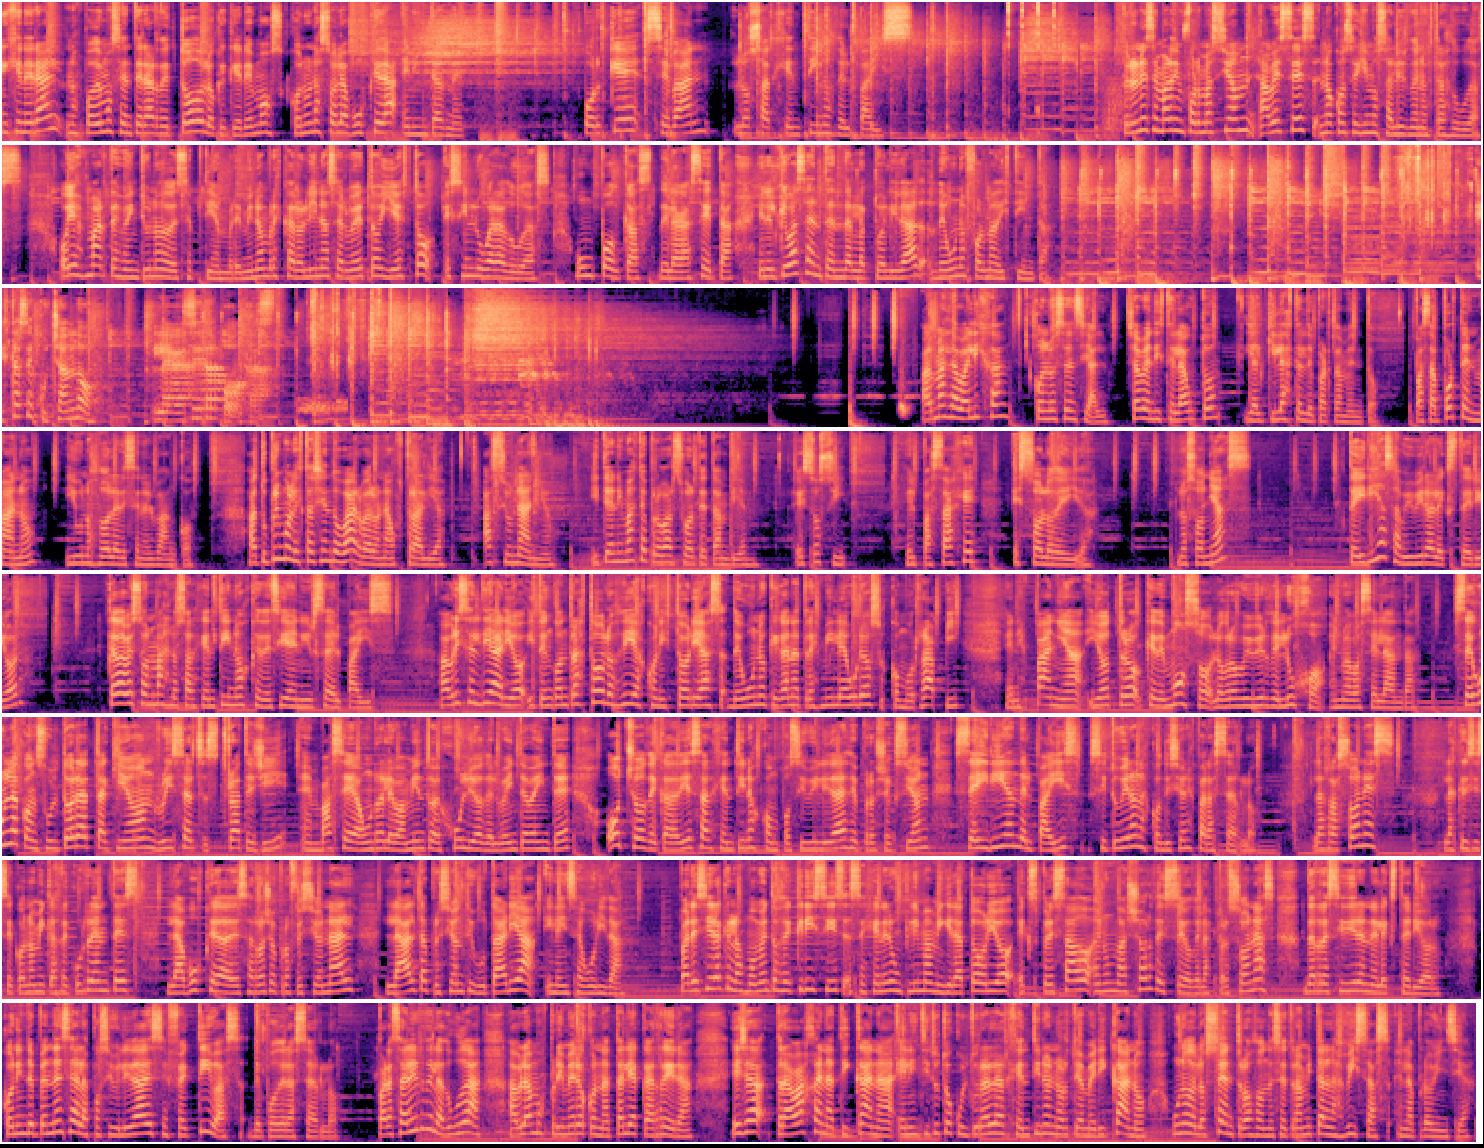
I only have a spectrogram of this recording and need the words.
En general, nos podemos enterar de todo lo que queremos con una sola búsqueda en Internet. ¿Por qué se van los argentinos del país? Pero en ese mar de información a veces no conseguimos salir de nuestras dudas. Hoy es martes 21 de septiembre. Mi nombre es Carolina Cerveto y esto es Sin lugar a dudas, un podcast de la Gaceta en el que vas a entender la actualidad de una forma distinta. Estás escuchando La Gaceta Podcast. Armas la valija con lo esencial. Ya vendiste el auto y alquilaste el departamento. Pasaporte en mano y unos dólares en el banco. A tu primo le está yendo bárbaro en Australia, hace un año, y te animaste a probar suerte también. Eso sí, el pasaje es solo de ida. ¿Lo soñás? ¿Te irías a vivir al exterior? Cada vez son más los argentinos que deciden irse del país. Abrís el diario y te encontrás todos los días con historias de uno que gana 3.000 euros como Rappi en España y otro que de mozo logró vivir de lujo en Nueva Zelanda. Según la consultora Taquion Research Strategy, en base a un relevamiento de julio del 2020, 8 de cada 10 argentinos con posibilidades de proyección se irían del país si tuvieran las condiciones para hacerlo. Las razones las crisis económicas recurrentes, la búsqueda de desarrollo profesional, la alta presión tributaria y la inseguridad. Pareciera que en los momentos de crisis se genera un clima migratorio expresado en un mayor deseo de las personas de residir en el exterior, con independencia de las posibilidades efectivas de poder hacerlo. Para salir de la duda, hablamos primero con Natalia Carrera. Ella trabaja en Aticana, el Instituto Cultural Argentino Norteamericano, uno de los centros donde se tramitan las visas en la provincia.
